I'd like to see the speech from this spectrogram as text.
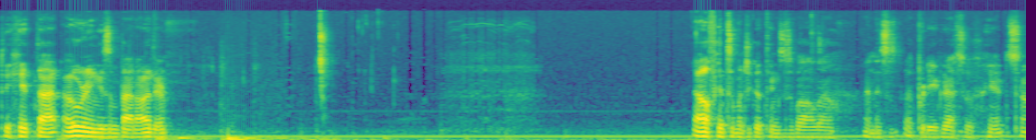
to hit that O-ring isn't bad either. Elf hits a bunch of good things as well, though, and this is a pretty aggressive hit, so.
